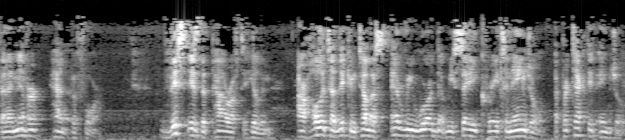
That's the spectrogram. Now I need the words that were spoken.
that I never had before. This is the power of Tehillim. Our holy tzaddikim tell us every word that we say creates an angel, a protective angel,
